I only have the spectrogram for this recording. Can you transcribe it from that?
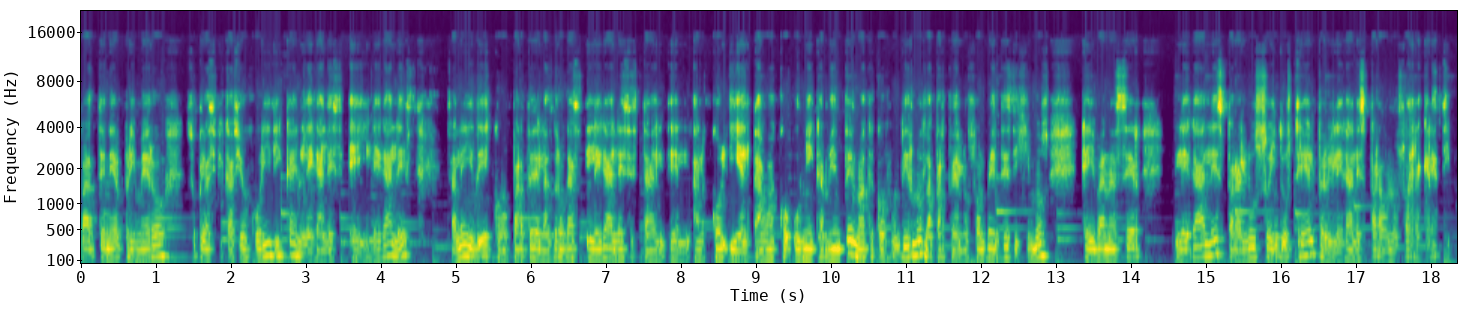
va a tener primero su clasificación jurídica en legales e ilegales, ¿sale? Y como parte de las drogas legales está el, alcohol y el tabaco únicamente, no hay que confundirnos, la parte de los solventes dijimos que iban a ser legales para el uso industrial, pero ilegales para un uso recreativo.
